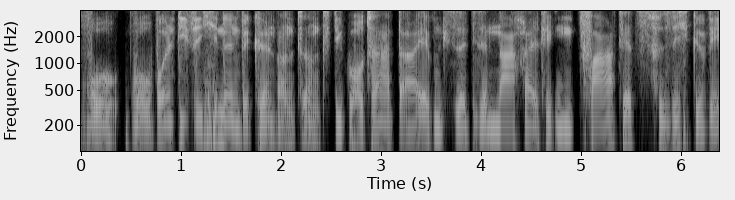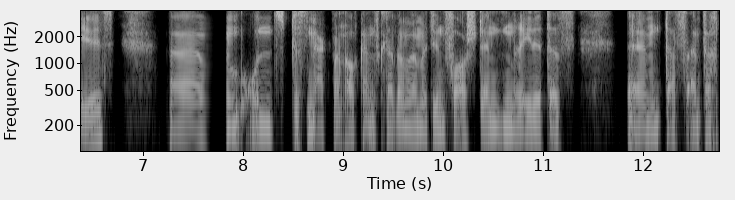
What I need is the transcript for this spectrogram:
wo, wo wollen die sich hinentwickeln und und die Gotha hat da eben diese diese nachhaltigen Pfad jetzt für sich gewählt ähm, und das merkt man auch ganz klar, wenn man mit den Vorständen redet, dass ähm, das einfach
